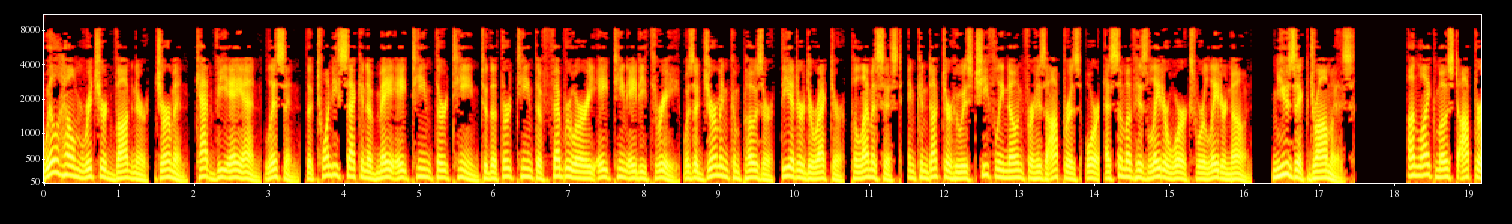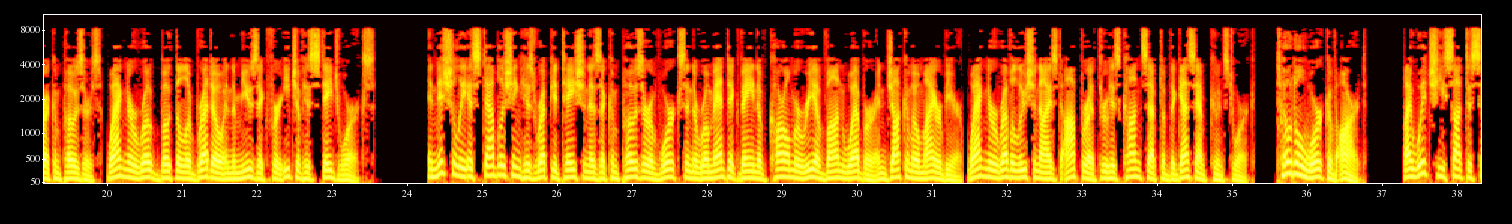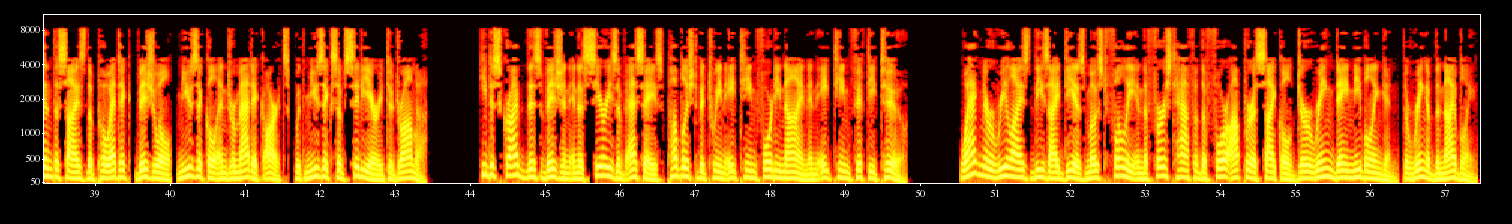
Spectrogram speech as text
Wilhelm Richard Wagner, German, Cat van listen, the 22nd of May 1813 to the 13th of February 1883 was a German composer, theater director, polemicist, and conductor who is chiefly known for his operas or as some of his later works were later known, music dramas. Unlike most opera composers, Wagner wrote both the libretto and the music for each of his stage works. Initially establishing his reputation as a composer of works in the romantic vein of Carl Maria von Weber and Giacomo Meyerbeer, Wagner revolutionized opera through his concept of the Gesamtkunstwerk total work of art", by which he sought to synthesize the poetic, visual, musical and dramatic arts, with music subsidiary to drama. He described this vision in a series of essays published between 1849 and 1852. Wagner realized these ideas most fully in the first half of the four-opera cycle Der Ring des Nibelungen the Ring of the Nibelung.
